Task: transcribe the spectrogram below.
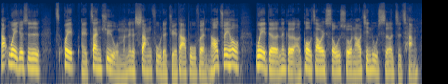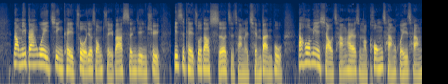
那胃就是会诶占据我们那个上腹的绝大部分，然后最后。胃的那个呃构造会收缩，然后进入十二指肠。那我们一般胃镜可以做，就从嘴巴伸进去，一直可以做到十二指肠的前半部。那后面小肠还有什么空肠、回肠，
